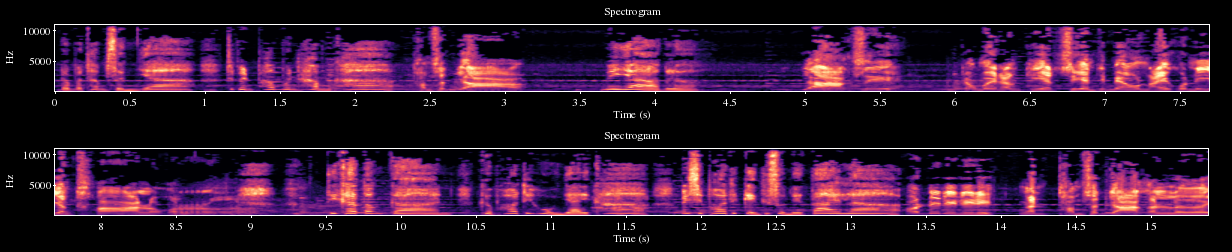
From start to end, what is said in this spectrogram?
เรามาทำสัญญาจะเป็นพ่อบุญธรรมข้า ทำสัญญาเหรอไม่อยากเหรอ อยากสิ เจ้าไม่รังเกียจเซียนที่ไม่เอาไหนคนนี้อย่างข้าหรอกเหรอที่ข้าต้องการคือพ่อที่ห่วงใยข้า ไม่ใช่พ่อที่เก่งที่สุดในใต้ล่า เอาดีดีดีงั้นทำสัญญากันเลย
